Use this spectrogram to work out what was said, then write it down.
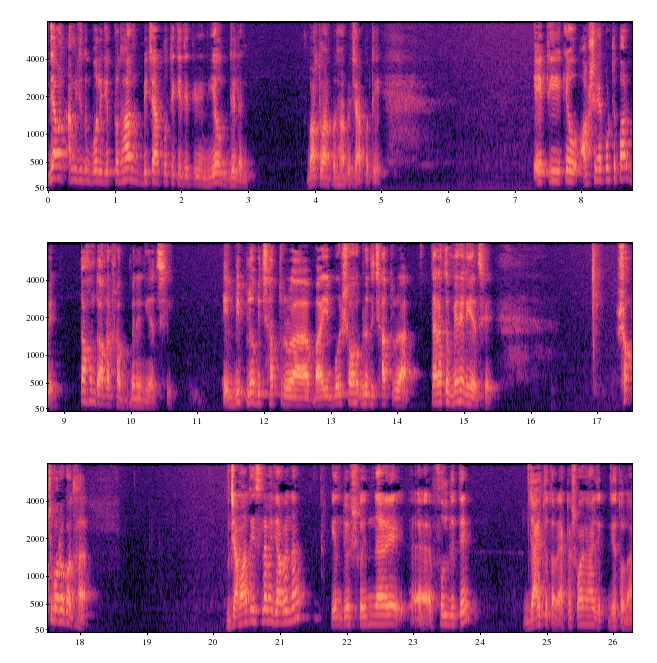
যেমন আমি যদি বলি যে প্রধান বিচারপতিকে যে তিনি নিয়োগ দিলেন বর্তমান প্রধান বিচারপতি এটি কেউ অস্বীকার করতে পারবে? তখন তো আমরা সব মেনে নিয়েছি। এই বিপ্লবী ছাত্ররা বা এই বৈষম্য বিরোধী ছাত্ররা তারা তো মেনে নিয়েছে। সবচেয়ে বড় কথা জামাতে ইসলামে যাবে না কেন্দ্রীয় আহ, ফুল দিতে যাইতো তারা একটা সময় না যেত না।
